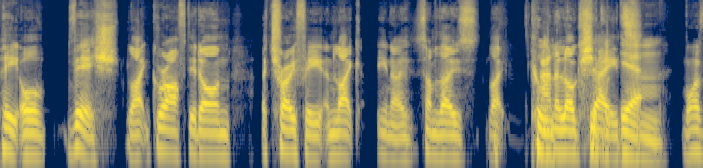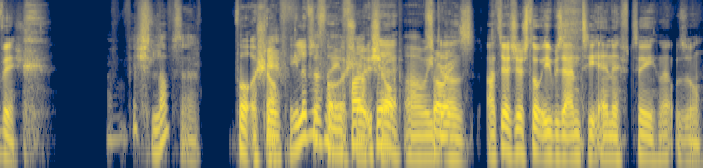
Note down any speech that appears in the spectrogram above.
Pete or Vish like grafted on a trophy and like you know some of those like Cool. analog shades. Yeah. Hmm. Why Vish? Vish loves a Photoshop. GIF, He loves a doesn't he? Photoshop. Photoshop. yeah. Oh, he Sorry. does. I just, just thought he was anti NFT. That was all.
